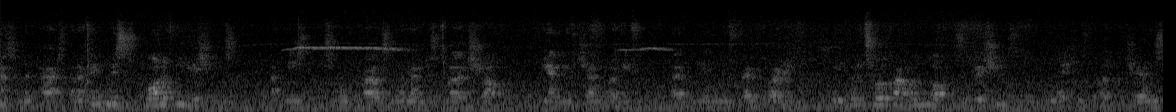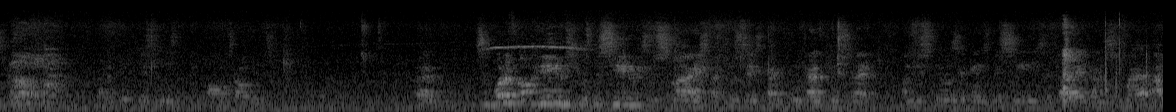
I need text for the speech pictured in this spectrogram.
as in the past. And I think this is one of the issues that needs to be talked about in the members' workshop at the end of January, uh, beginning of February. We're going to talk about a lot of issues relating to the local journey strategy, and I think this needs to be part of it. Um, so what I've got here is just a series of slides that just takes everything I've just said and distills it into this series of diagrams. So where I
